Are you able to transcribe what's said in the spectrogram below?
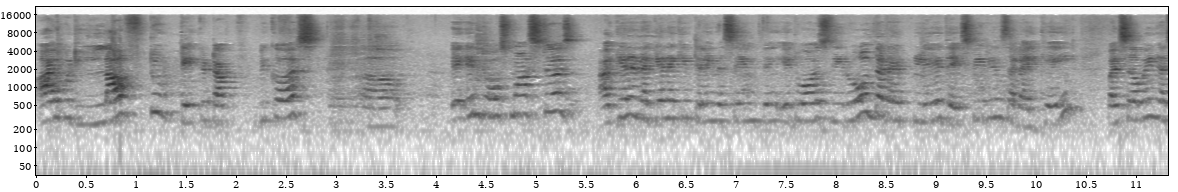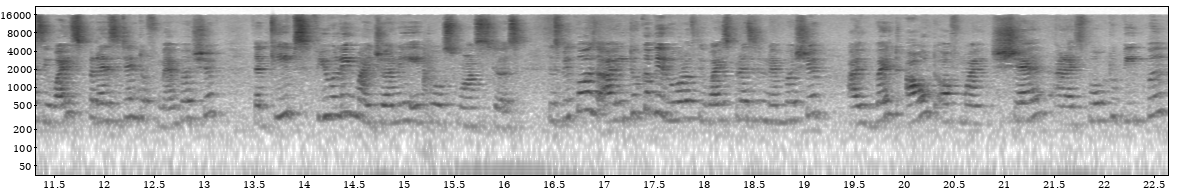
I would love to take it up because uh, in Toastmasters, again and again, I keep telling the same thing. It was the role that I played, the experience that I gained by serving as the vice president of membership that keeps fueling my journey in Toastmasters. It's because I took up the role of the vice president membership. I went out of my shell and I spoke to people.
